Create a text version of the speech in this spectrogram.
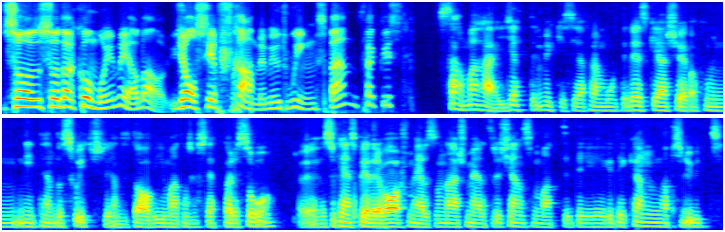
så, så där kommer ju mer där. Jag ser fram emot Wingspan faktiskt. Samma här, jättemycket ser jag fram emot det. Det ska jag köpa på min Nintendo Switch rent utav i och med att de ska släppa det så. Eh, så kan jag spela det var som helst och när som helst. Det känns som att det, det kan absolut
